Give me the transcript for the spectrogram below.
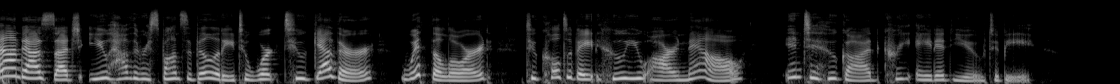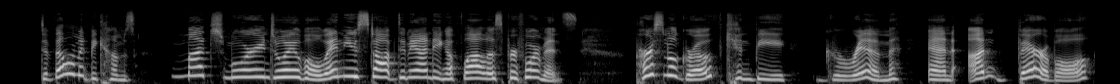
And as such, you have the responsibility to work together with the Lord to cultivate who you are now into who God created you to be. Development becomes much more enjoyable when you stop demanding a flawless performance. Personal growth can be grim and unbearable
